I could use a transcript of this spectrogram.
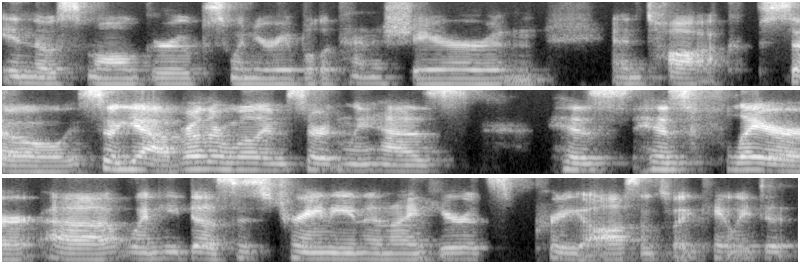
in those small groups when you're able to kind of share and, and talk. So, so yeah, Brother William certainly has, his his flair uh, when he does his training, and I hear it's pretty awesome. So I can't wait to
